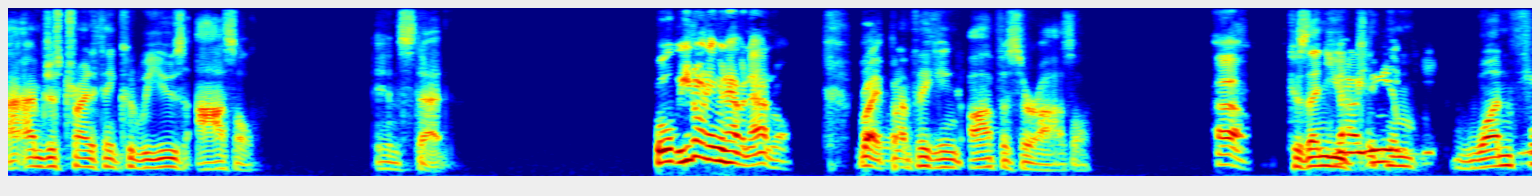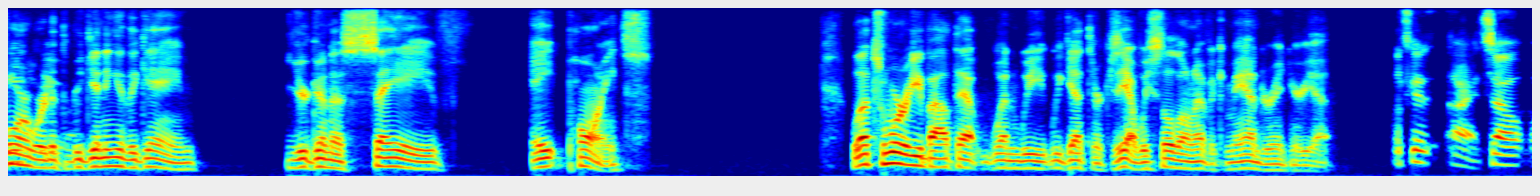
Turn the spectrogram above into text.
I- I'm just trying to think. Could we use Ozzel instead? well, we don't even have an admiral. Right, but I'm thinking Officer Ozzel Oh, because then you No, you need- him one forward at the beginning of the game. You're gonna save eight points. Let's worry about that when we we get there because yeah, we still don't have a commander in here yet. let's get. All right, so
